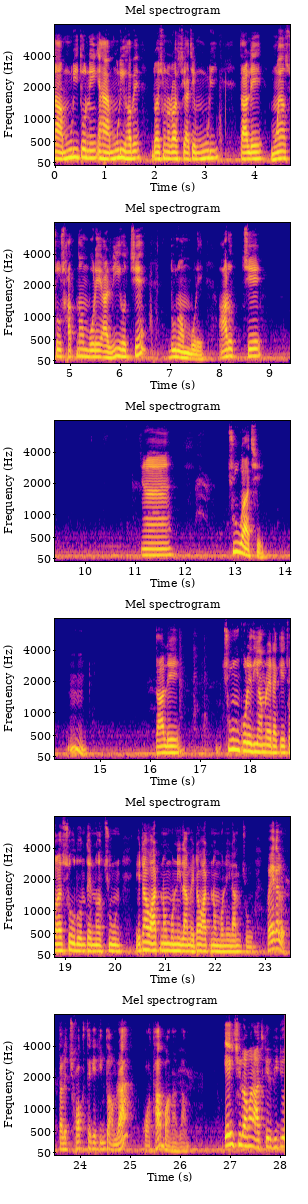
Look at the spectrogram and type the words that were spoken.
না, মুড়ি তো নেই। হ্যাঁ মুড়ি হবে। দয় শূন্য রসি আছে মুড়ি। তাহলে ময়াস্য সাত নম্বরে, আর রি হচ্ছে দু নম্বরে। আর হচ্ছে চু আছে। তাহলে চুন করে দিই আমরা এটাকে। চয়স্য উদন্তের ন চুন। এটাও আট নম্বর নিলাম, এটাও আট নম্বর নিলাম চুন। হয়ে গেল। তাহলে ছক থেকে কিন্তু আমরা কথা বানালাম। এই ছিল আমার আজকের ভিডিও,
